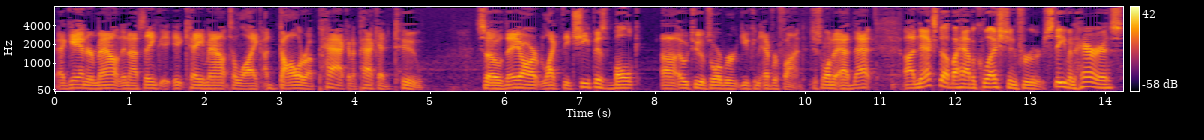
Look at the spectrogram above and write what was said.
at Gander Mountain and I think it, it came out to like a dollar a pack and a pack had two. So they are like the cheapest bulk uh, O2 absorber you can ever find. Just wanted to add that. Uh, next up, I have a question for Stephen Harris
